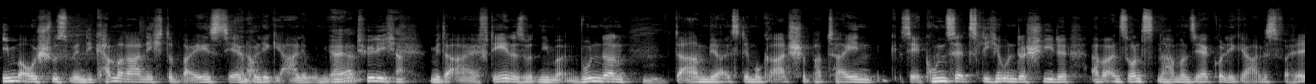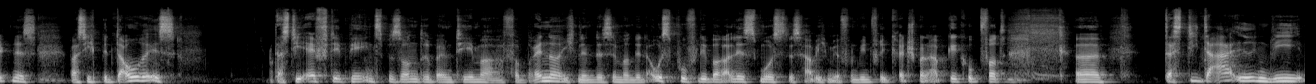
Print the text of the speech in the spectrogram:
im Ausschuss, wenn die Kamera nicht dabei ist, sehr genau. kollegial im Umgang. Ja, ja. Natürlich ja. mit der AfD, das wird niemanden wundern. Mhm. Da haben wir als demokratische Parteien sehr grundsätzliche Unterschiede, aber ansonsten haben wir ein sehr kollegiales Verhältnis. Was ich bedauere ist, dass die FDP insbesondere beim Thema Verbrenner, ich nenne das immer den Auspuffliberalismus, das habe ich mir von Winfried Kretschmann abgekupfert, äh, dass die da irgendwie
